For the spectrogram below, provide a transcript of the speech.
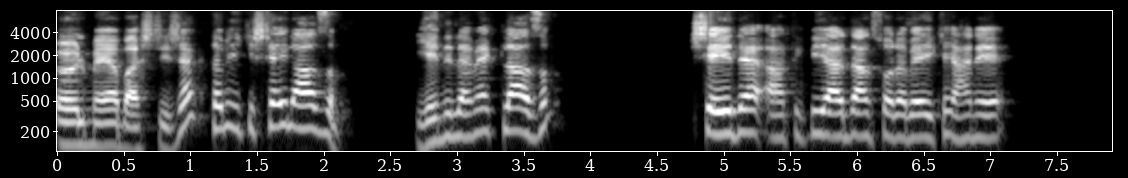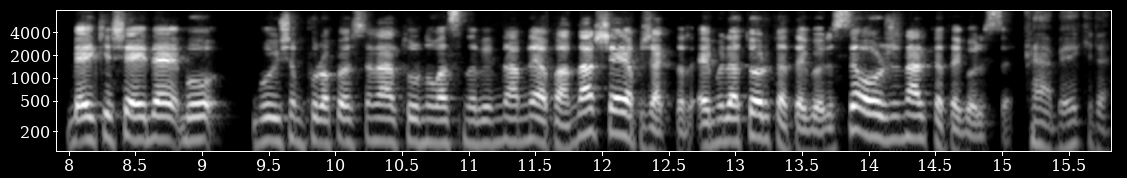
Ölmeye başlayacak. Tabii ki şey lazım. Yenilemek lazım. Şeyi de artık bir yerden sonra belki hani belki şeyde bu bu işin profesyonel turnuvasını bilmem ne yapanlar şey yapacaktır. Emülatör kategorisi, orijinal kategorisi. Ha belki de.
